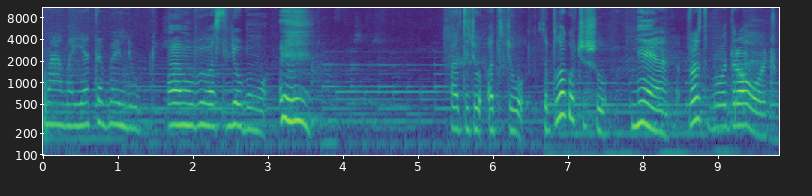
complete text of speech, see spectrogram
Мама, я тебе люблю. Мамо, ми вас любимо. А ти чого? А ти чого? Заплакав чи що? Ні, просто по очку.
